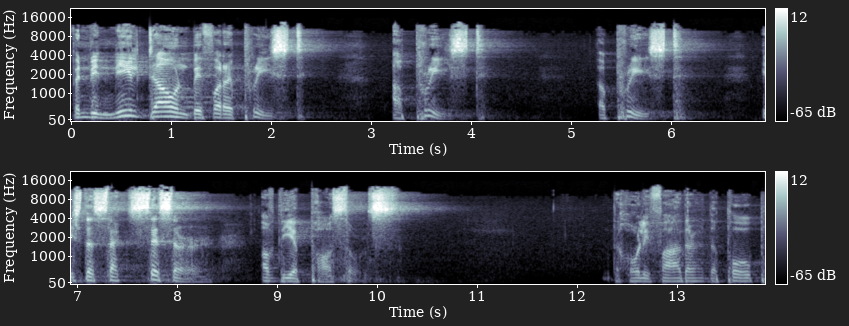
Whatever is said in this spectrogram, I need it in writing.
when we kneel down before a priest, a priest, a priest is the successor of the apostles. The Holy Father, the Pope,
